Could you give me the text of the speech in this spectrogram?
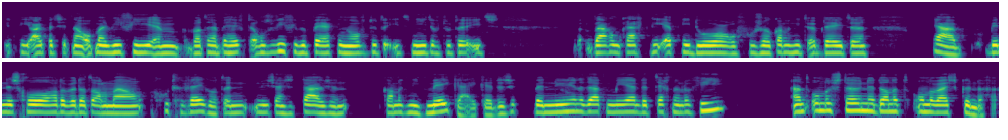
die iPad zit nou op mijn wifi en wat hebben, heeft onze wifi beperkingen of doet er iets niet of doet er iets waarom krijg ik die app niet door of hoezo kan ik niet updaten. Ja, binnen school hadden we dat allemaal goed geregeld en nu zijn ze thuis en kan ik niet meekijken. Dus ik ben nu inderdaad meer de technologie aan het ondersteunen dan het onderwijskundige.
